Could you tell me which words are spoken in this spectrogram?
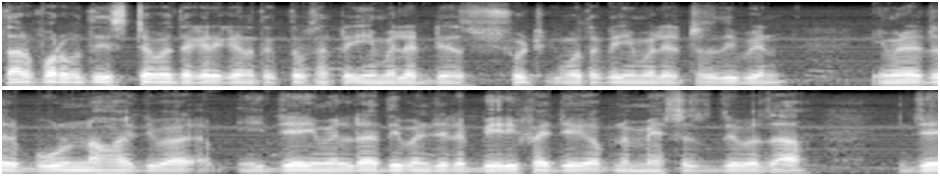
তার পরবর্তী স্টেপে দেখেন, এখানে দেখতে পাচ্ছেন একটা ইমেল অ্যাড্রেস সঠিক মতো একটা ইমেল অ্যাড্রেস দিবেন। ইমেল অ্যাড্রেস ভুল না হয় যে ইমেলটা দিবেন, যেটা ভেরিফাই যে আপনার মেসেজ দেবে যা, যে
